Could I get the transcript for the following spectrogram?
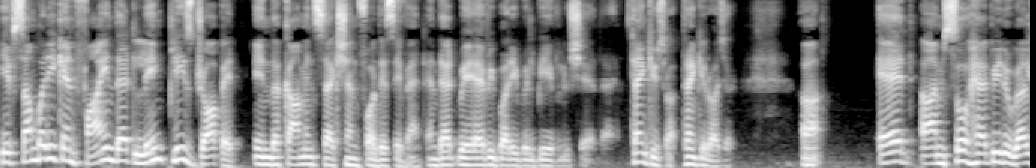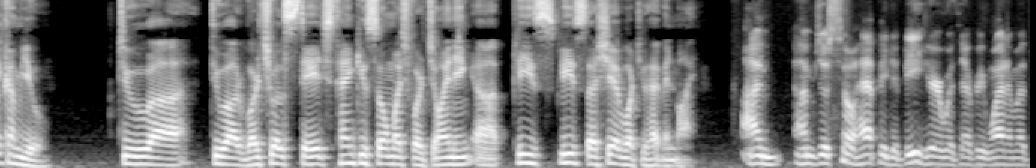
If somebody can find that link, please drop it in the comment section for this event. And that way everybody will be able to share that. Thank you, thank you, Roger. Uh, Ed, I'm so happy to welcome you to, uh, to our virtual stage. Thank you so much for joining. Uh, please, please uh, share what you have in mind. I'm, I'm just so happy to be here with everyone and with,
